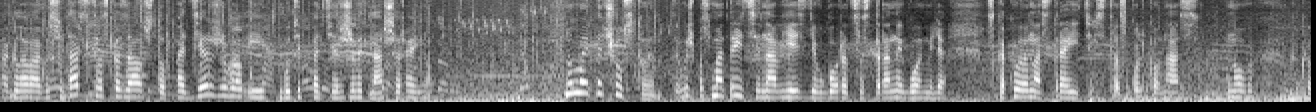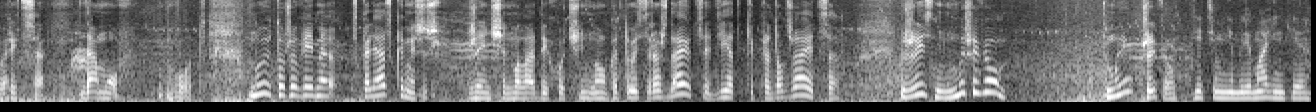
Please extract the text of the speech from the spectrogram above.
А глава государства сказал, что поддерживал и будет поддерживать наш район. Ну, мы это чувствуем. Вы же посмотрите на въезде в город со стороны Гомеля, с какое у нас строительство, сколько у нас новых, как говорится, домов. Вот. Ну и в то же время с колясками же женщин молодых очень много. То есть рождаются детки, продолжается жизнь. Мы живем. Мы живем. Дети мне были маленькие.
